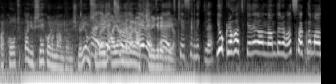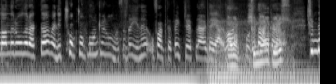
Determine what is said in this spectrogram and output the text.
bak koltuklar yükseğe konumlandırılmış. Görüyor musun? Ha, Böylece evet, ayağın şöyle. daha rahat evet, içine girebiliyor. Evet kesinlikle. Yok rahat genel anlamda rahat. Saklama alanları olarak da hani çok çok bonkör olmasa da yine ufak tefek ceplerde yer var. Tamam. Burada Şimdi ne yapıyoruz? var. Şimdi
